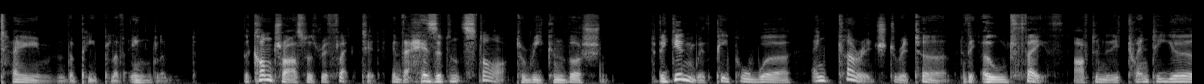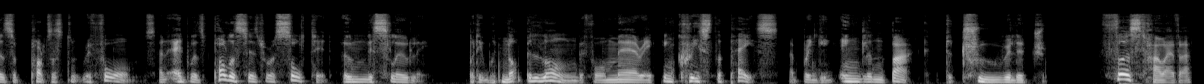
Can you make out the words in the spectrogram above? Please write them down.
tame the people of England. The contrast was reflected in the hesitant start to reconversion. To begin with, people were encouraged to return to the old faith after nearly twenty years of Protestant reforms, and Edward's policies were assaulted only slowly. But it would not be long before Mary increased the pace of bringing England back to true religion. First, however,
